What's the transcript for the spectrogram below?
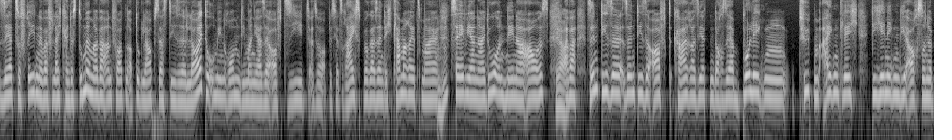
sehr zufrieden, aber vielleicht könntest du mir mal beantworten, ob du glaubst, dass diese Leute um ihn rum, die man ja sehr oft sieht, also ob es jetzt Reichsbürger sind, ich klammere jetzt mal Xavier Naidu und Nena aus, Mhm. Ja. aber sind diese, sind diese oft kahlrasierten, doch sehr bulligen Typen eigentlich diejenigen, die auch so eine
